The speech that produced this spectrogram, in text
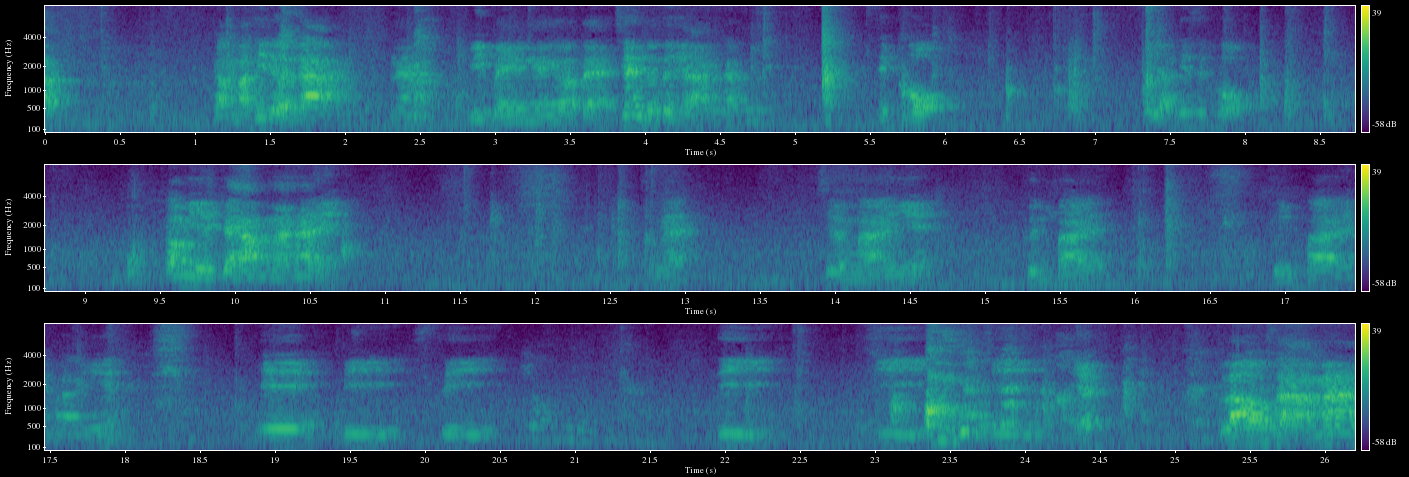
ครับ กลับมาที่เดิมได้นะวิ่งไปยังไงก็แล้วแต่เช่นดูตัวอย่างครับ16ตัวอย่างที่16เขามีกราฟมาให้เห็นไหมเชื่อมมาอย่างนี้ขึ้นไป ขึ้นไปมาอย่างนี้ A B C D E G F เราสามารถ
